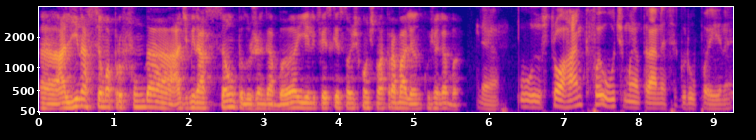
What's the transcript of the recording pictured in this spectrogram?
uh, ali nasceu uma profunda admiração pelo Jean Gabin e ele fez questão de continuar trabalhando com o Jean Gabin. É. O Stroheim que foi o último a entrar nesse grupo aí, né?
